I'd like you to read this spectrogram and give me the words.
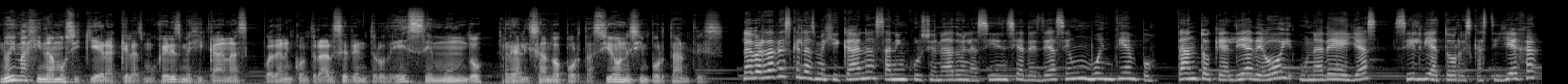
no imaginamos siquiera que las mujeres mexicanas puedan encontrarse dentro de ese mundo realizando aportaciones importantes. La verdad es que las mexicanas han incursionado en la ciencia desde hace un buen tiempo, tanto que al día de hoy una de ellas, Silvia Torres Castilleja,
